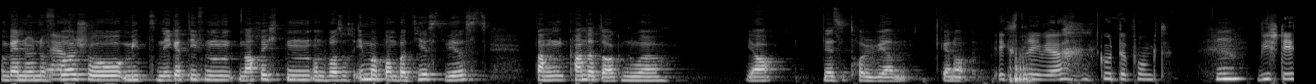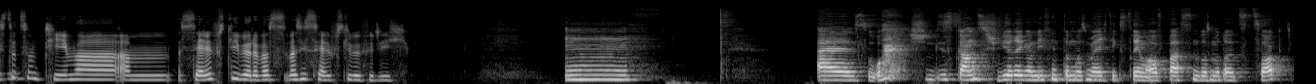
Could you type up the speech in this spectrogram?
Und wenn du in der ja. Früh schon mit negativen Nachrichten und was auch immer bombardiert wirst, dann kann der Tag nur, ja, nicht so toll werden. Genau. Extrem, ja. Guter Punkt. Hm. Wie stehst du zum Thema ähm, Selbstliebe oder was, was ist Selbstliebe für dich? Mmh also, ist ganz schwierig und ich finde, da muss man echt extrem aufpassen, was man da jetzt sagt.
